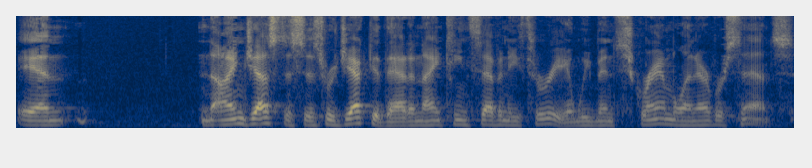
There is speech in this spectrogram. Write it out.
And nine justices rejected that in 1973, and we've been scrambling ever since.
